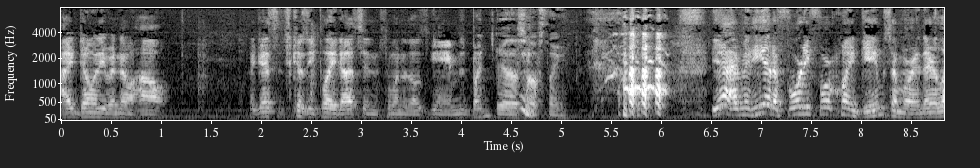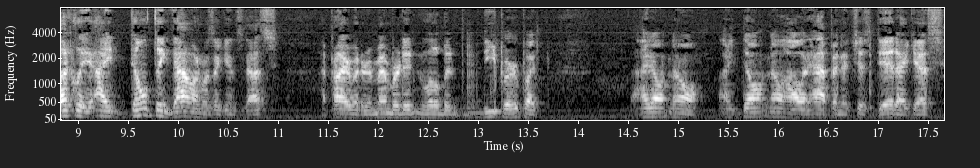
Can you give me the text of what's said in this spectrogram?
I don't even know how. I guess it's because he played us in one of those games, but yeah, that's what I was thinking. yeah, I mean, he had a 44 point game somewhere in there. Luckily, I don't think that one was against us. I probably would have remembered it a little bit deeper, but I don't know. I don't know how it happened. It just did, I guess.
